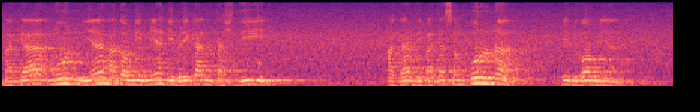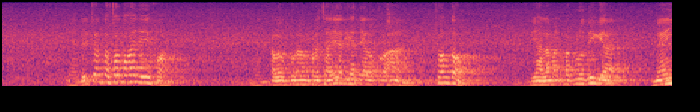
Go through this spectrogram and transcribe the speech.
maka nunnya atau mimnya diberikan tasydid agar dibaca sempurna idghamnya. Ya, jadi contoh-contoh aja ya, ya, kalau kurang percaya lihat di Al-Qur'an. Contoh di halaman 43 may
